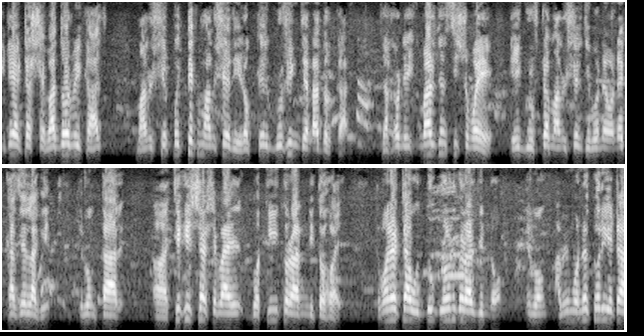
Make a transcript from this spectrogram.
এটা একটা সেবাধর্মী কাজ। মানুষের, প্রত্যেক মানুষেরই রক্তের গ্রুপিং জানা দরকার। যখন ইমার্জেন্সি সময়ে এই গ্রুপটা মানুষের জীবনে অনেক কাজে লাগে এবং তার চিকিৎসা সেবায় গতি ত্বরান্বিত হয়। এমন একটা উদ্যোগ গ্রহণ করার জন্য এবং আমি মনে করি এটা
